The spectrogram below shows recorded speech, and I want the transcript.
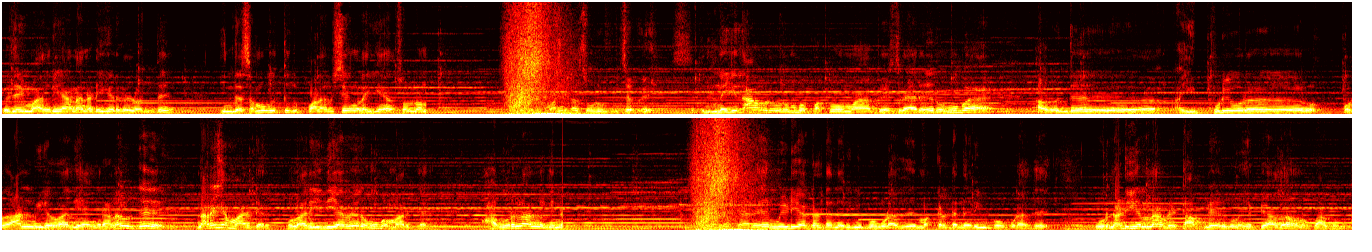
விஜய் மாதிரியான நடிகர்கள் வந்து இந்த சமூகத்துக்கு பல விஷயங்களை ஏன் சொல்லணும்? மண்டை சூடு இன்னைக்கு தான் அவர் ரொம்ப பக்குவமாக பேசுகிறாரு ரொம்ப அவர் வந்து இப்படி ஒரு ஒரு ஆன்மீகவாதியாங்கிற அளவுக்கு நிறைய மாறிட்டார். குண ரீதியாகவே ரொம்ப மாறிட்டார். அவரெல்லாம் அன்னைக்கு சார் மீடியாக்கள்கிட்ட நெருங்கி போகக்கூடாது மக்கள்கிட்ட நெருங்கி போகக்கூடாது. ஒரு நடிகன்னா அப்படி டாப்லேயே இருக்கணும். எப்பயாவது அவனை பார்க்கணும்.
